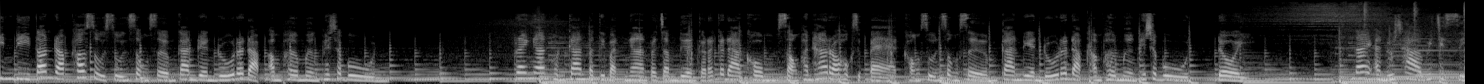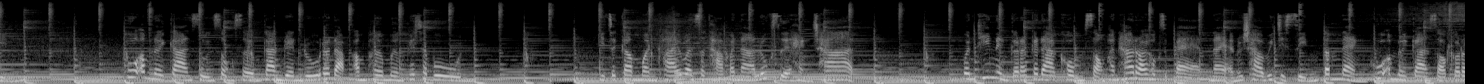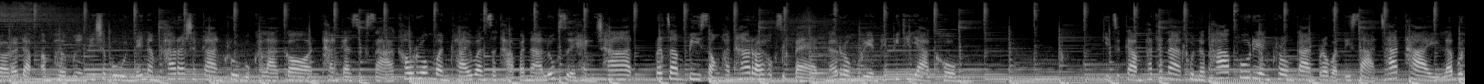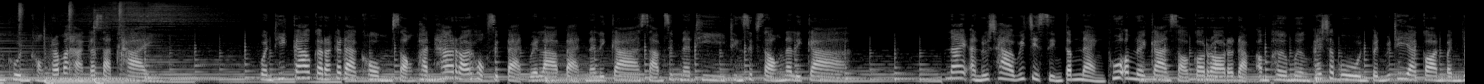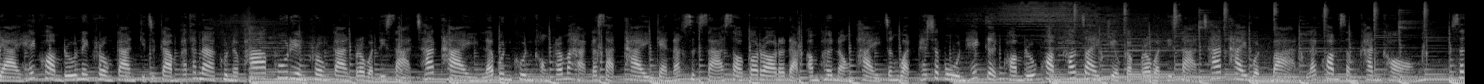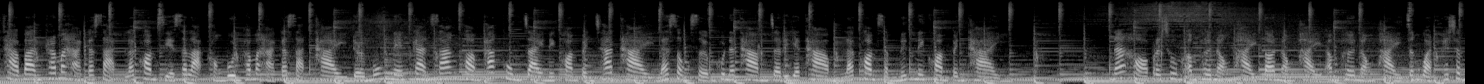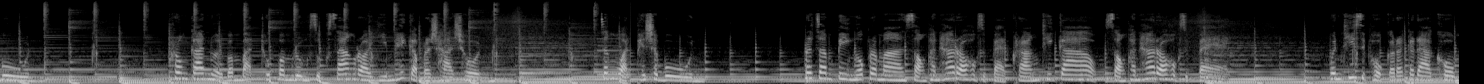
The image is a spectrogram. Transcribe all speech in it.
ยินดีต้อนรับเข้าสู่ศูนย์ส่งเสริมการเรียนรู้ระดับอำเภอเมืองเพชรบูรณ์ รายงานผลการปฏิบัติงานประจำเดือนกรกฎาคม 2568 ของศูนย์ส่งเสริมการเรียนรู้ระดับอำเภอเมืองเพชรบูรณ์ โดย นายอนุชาวิจิตรศิลป์ ผู้อำนวยการศูนย์ส่งเสริมการเรียนรู้ระดับอำเภอเมืองเพชรบูรณ์ กิจกรรมวันคล้ายวันสถาปนาลูกเสือแห่งชาติ วันที่ 1 กรกฎาคม 2568 นายอนุชาวิจิตรศิลป์ตำแหน่งผู้อำนวยการสกรระดับอำเภอเมืองเพชรบูรณ์ได้นำข้าราชการครูบุคลากร ทางการศึกษาเข้าร่วมวันคล้ายวันสถาปนาลูกเสือแห่งชาติ ประจำปี 2568 ณ โรงเรียนเพชรพิทยาคม กิจกรรมพัฒนาคุณภาพผู้เรียนโครงการประวัติศาสตร์ชาติไทย และบุญคุณของพระมหากษัตริย์ไทยวันที่ 9 กรกฎาคม 2568 เวลา 8 นาฬิกา 30 นาที ถึง 12 นาฬิกา นายอนุชาวิจิตรศิลป์ตำแหน่งผู้อำนวยการสกรระดับอำเภอเมืองเพชรบูรณ์เป็นวิทยากรบรรยายให้ความรู้ในโครงการกิจกรรมพัฒนาคุณภาพ ผู้เรียนโครงการประวัติศาสตร์ชาติไทย และบุญคุณของพระมหากษัตริย์ไทยแก่นักศึกษาสกรระดับอำเภอหนองไผ่จังหวัดเพชรบูรณ์ให้เกิดความรู้ความเข้าใจเกี่ยวกับประวัติศาสตร์ชาติไทยบทบาท และความสำคัญของ สถาบันพระมหากษัตริย์และความเสียสละของบุญพระมหากษัตริย์ไทย โดยมุ่งเน้นการสร้างความภาคภูมิใจในความเป็นชาติไทย และส่งเสริมคุณธรรม จริยธรรม และความสำนึกในความเป็นไทย ณ หอประชุมอำเภอหนองไผ่ตอนหนองไผ่อำเภอหนองไผ่จังหวัดเพชรบูรณ์ โครงการหน่วยบำบัดทุกบำรุงสุขสร้างรอยยิ้มให้กับประชาชน จังหวัดเพชรบูรณ์ ประจำปีงบประมาณ 2568 ครั้งที่ 9 2568 วันที่ 16 กรกฎาคม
